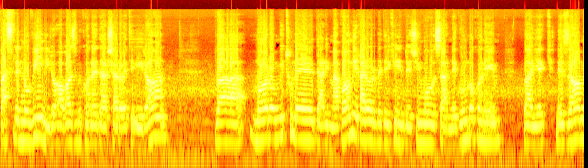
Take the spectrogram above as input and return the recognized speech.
فصل نوینی رو آغاز می‌کنه در شرایط ایران. و ما رو می‌تونه در این مقامی قرار بده که این رژیم رو سرنگون بکنیم و یک نظام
